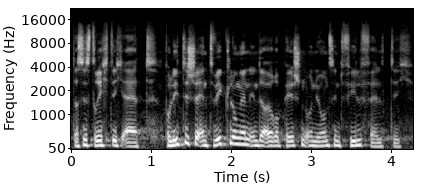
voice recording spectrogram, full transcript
das ist richtig, Ed. Politische Entwicklungen in der Europäischen Union sind vielfältig.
